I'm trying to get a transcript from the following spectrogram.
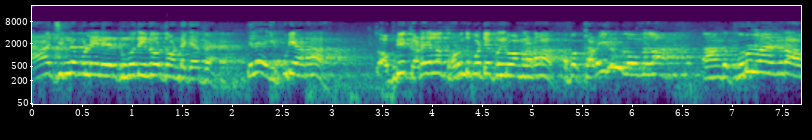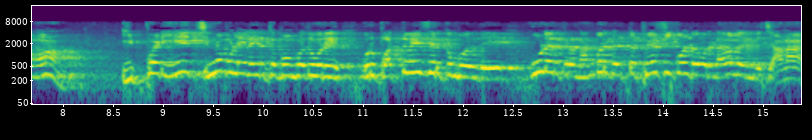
நான் சின்ன பிள்ளையில இருக்கும்போது இன்னொருத்தவன்ட்ட கேட்பேன். இல்லை இப்படியாடா? அப்படியே கடையெல்லாம் திறந்து போட்டே போயிடுவாங்களாடா அப்போ கடையில் உள்ளவங்கெல்லாம் அந்த பொருள்லாம் என்னடா ஆகும்? இப்படி சின்ன பிள்ளையில இருக்க போகும்போது ஒரு ஒரு பத்து வயசு இருக்கும்போது கூட இருக்கிற நண்பர்கள்ட்ட பேசிக்கொள்ற ஒரு நிலைமை இருந்துச்சு. ஆனா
